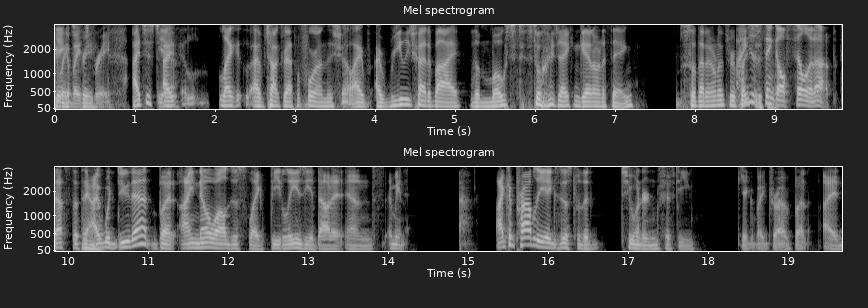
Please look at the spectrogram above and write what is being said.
gigabytes, gigabytes free. free. I just I like I've talked about before on this show. I I really try to buy the most storage I can get on a thing, so that I don't have to replace it. I just think. I'll fill it up. That's the thing. Mhm. I would do that, but I know I'll just like be lazy about it. And I mean, I could probably exist with a 250 gigabyte drive, but I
